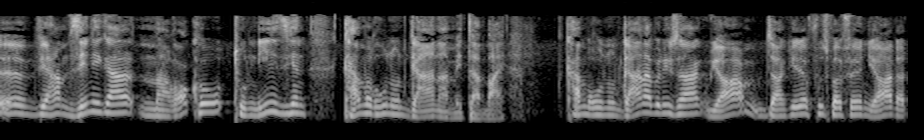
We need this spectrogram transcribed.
Äh, wir haben Senegal, Marokko, Tunesien, Kamerun und Ghana mit dabei. Kamerun und Ghana würde ich sagen, ja, sagt jeder Fußballfan, ja, das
